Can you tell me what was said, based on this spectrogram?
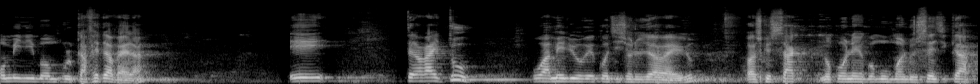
au minimum pour le café travail là et travaille tout pour améliorer les conditions de travail parce que ça nous connaissons un mouvement de syndicat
